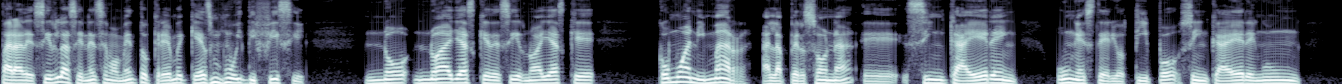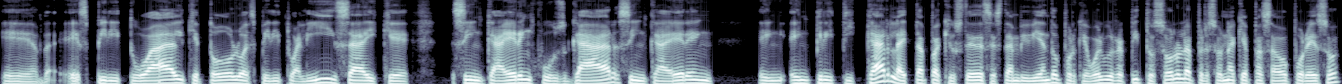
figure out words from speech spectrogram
para decirlas en ese momento, créeme que es muy difícil. No, no hayas que decir, no hayas que cómo animar a la persona eh, sin caer en un estereotipo, sin caer en un eh, espiritual que todo lo espiritualiza y que sin caer en juzgar, sin caer en, en, criticar la etapa que ustedes están viviendo, porque vuelvo y repito, solo la persona que ha pasado por eso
